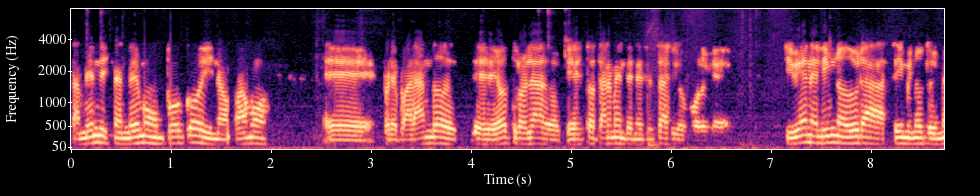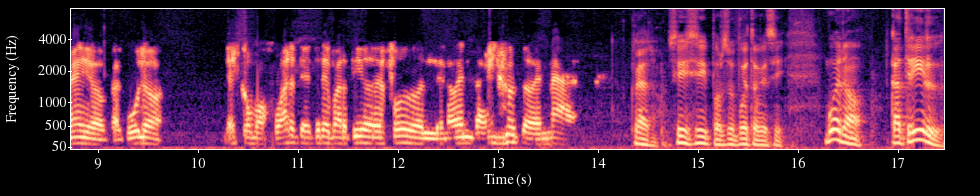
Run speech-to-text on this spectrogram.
también distendemos un poco y nos vamos eh, preparando desde otro lado, que es totalmente necesario, porque si bien el himno dura seis minutos y medio, calculo, es como jugarte tres partidos de fútbol de 90 minutos en nada. Claro, sí, sí, por supuesto que sí. Bueno, Catril,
